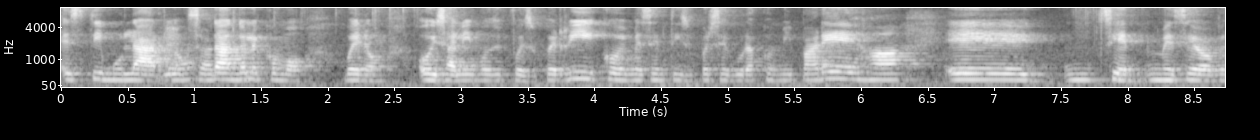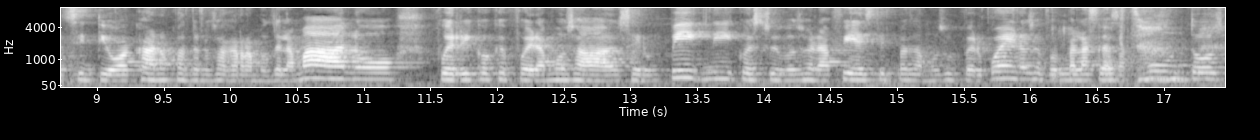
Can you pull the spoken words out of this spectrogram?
estimularlo, Exacto. dándole como, bueno, hoy salimos y fue súper rico, hoy me sentí súper segura con mi pareja, eh, me se- me sintió bacano cuando nos agarramos de la mano, fue rico que fuéramos a hacer un picnic, o estuvimos en una fiesta y pasamos súper bueno, se fue para la casa juntos,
